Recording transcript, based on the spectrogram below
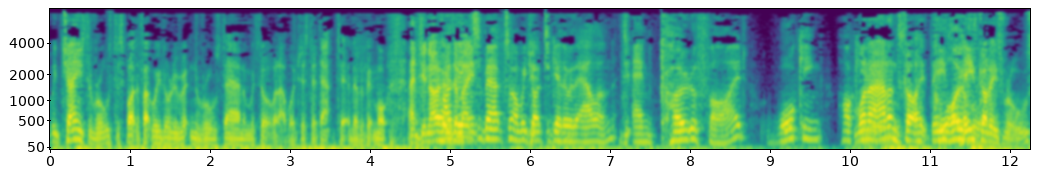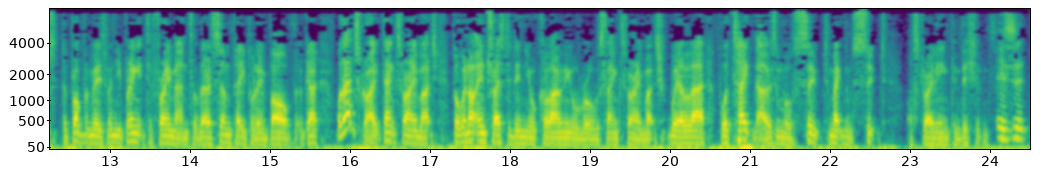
we changed the rules despite the fact we'd already written the rules down, and we thought, well, we'll just adapt it a little bit more. And do you know who I the think main? it's about time we got together with Alan and codified walking hockey. Well, no, Alan's got he's, he's got his rules. The problem is when you bring it to Fremantle, there are some people involved that go, "Well, that's great, thanks very much, but we're not interested in your colonial rules. Thanks very much. We'll uh, we'll take those and we'll suit to make them suit Australian conditions." Is it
